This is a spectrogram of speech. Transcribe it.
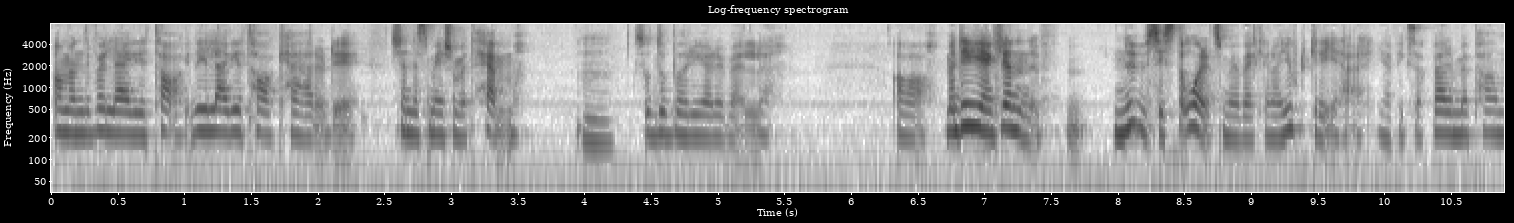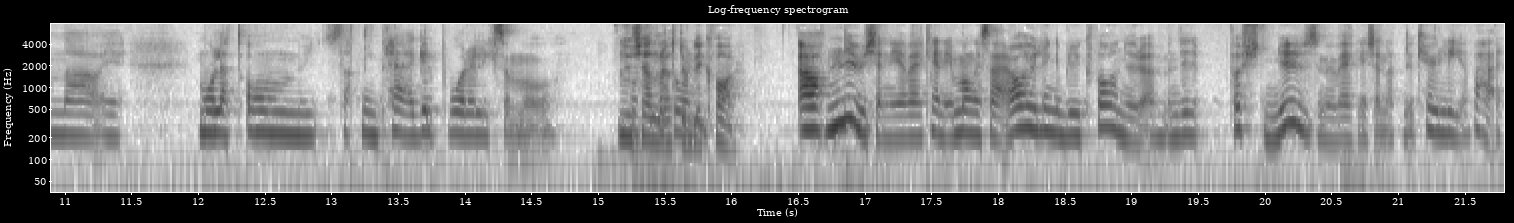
Ja men det var lägre tak. Det är lägre tak här och det kändes mer som ett hem. Mm. Så då började det väl... Ja, men det är egentligen nu sista året som jag verkligen har gjort grejer här. Jag har fixat värmepanna, eh, målat om, satt min prägel på det liksom. Och Nu känner du att du blir kvar. Ja, nu känner jag verkligen det. Många säger ja, hur länge blir du kvar nu då? Men det är först nu som jag verkligen känner att nu kan jag ju leva här.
